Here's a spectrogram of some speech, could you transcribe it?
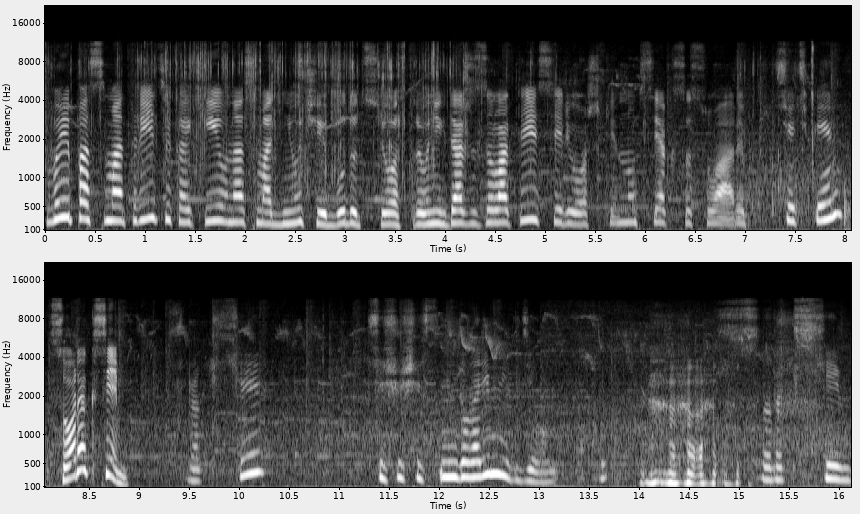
Вы посмотрите, какие у нас моднючие будут сестры. У них даже золотые сережки. Ну, все аксессуары. Все, теперь 47. 47. Сейчас, сейчас, не говори мне, где он. 47,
